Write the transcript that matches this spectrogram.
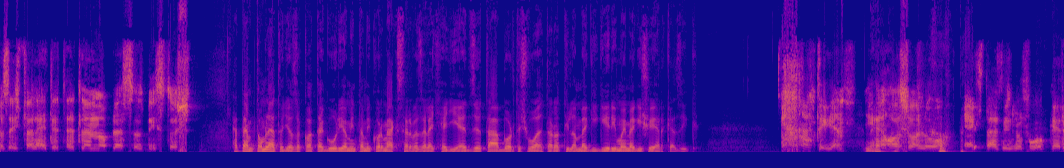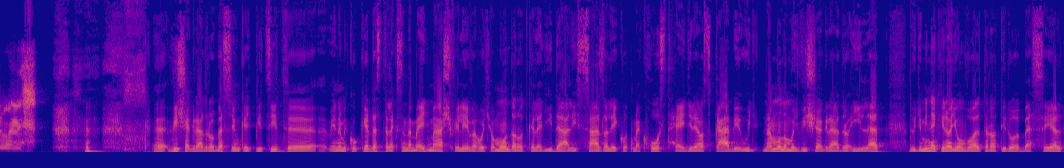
az egy felejthetetlen nap lesz, az biztos. Hát nem tudom, lehet, hogy az a kategória, mint amikor megszervezel egy hegyi edzőtábort, és Walter Attila megígéri, majd meg is érkezik. Hát igen, igen hasonló extázisba fogok kerülni. Visegrádról beszéljünk egy picit. Én amikor kérdeztelek szerintem egy-másfél éve, hogyha mondanod kell egy ideális százalékot meg host hegyre, az kb. úgy, nem mondom, hogy Visegrádra illet, de ugye mindenki nagyon Walter Attiról beszél,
